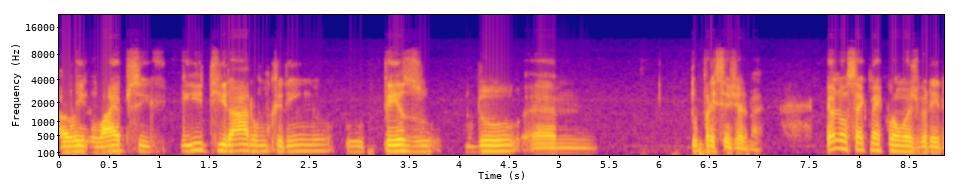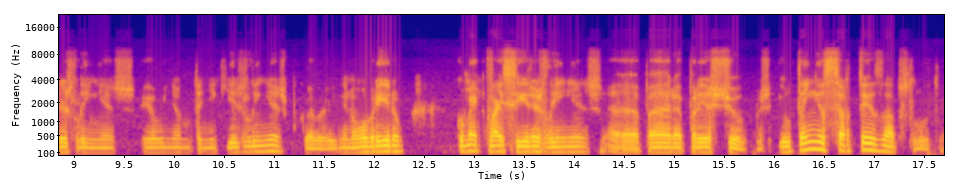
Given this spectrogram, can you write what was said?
ali no Leipzig e tirar um bocadinho o peso do, um, ehm, do Paris Saint-Germain. Eu não sei como é que vão abrir as linhas, eu ainda não tenho aqui as linhas, porque ainda não abriram. Como é que vai sair as linhas uh, para, para este jogo? Mas eu tenho a certeza absoluta,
